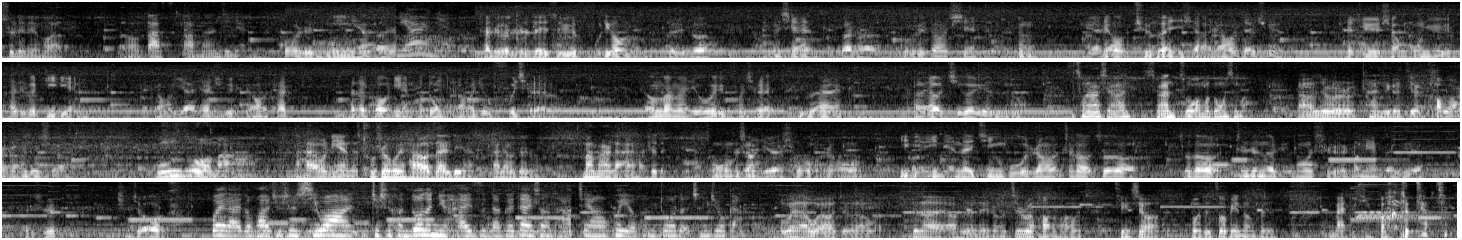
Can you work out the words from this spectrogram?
是零零后呀，然后大大三今年。我是零一年的，零二年。它这个是类似于浮雕嘛，所以说我们先把它勾一道线，跟原料区分一下，然后再去再去上工具，它这个低点，然后压下去，然后它它的高点不动，然后就浮起来了，然后慢慢就会浮起来，一般可能要几个月左右。从小喜欢喜欢琢磨东西嘛，然后就是看这个节好玩，然后就学了。工作嘛，那还要练的，出社会还要再练，还要再慢慢来，还是得。从我们上学的时候，然后一点一点在进步，然后直到做到做到真正的绿松石，方面感觉还是挺骄傲的。未来的话，就是希望就是很多的女孩子能够带上它，这样会有很多的成就感。未来我要觉得我真的要是那种技术好的话，我挺希望我的作品能被卖的挺高的价钱。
